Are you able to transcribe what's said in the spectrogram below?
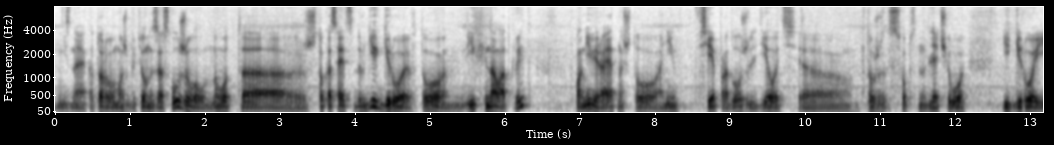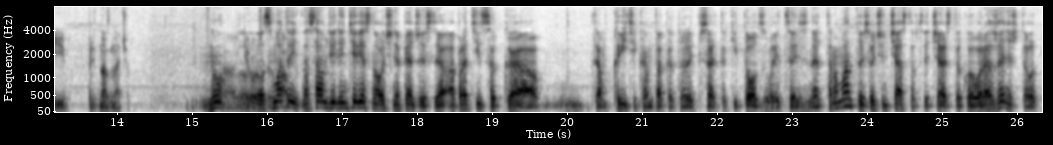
не знаю, которого, может быть, он и заслуживал. Но вот э, что касается других героев, то их финал открыт. Вполне вероятно, что они все продолжили делать то же, собственно, для чего их герой и предназначен. Ну, вот смотрите, на самом деле интересно очень, опять же, если обратиться к там, критикам, так, которые писают какие-то отзывы, рецензии на этот роман, то есть очень часто встречается такое выражение, что вот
